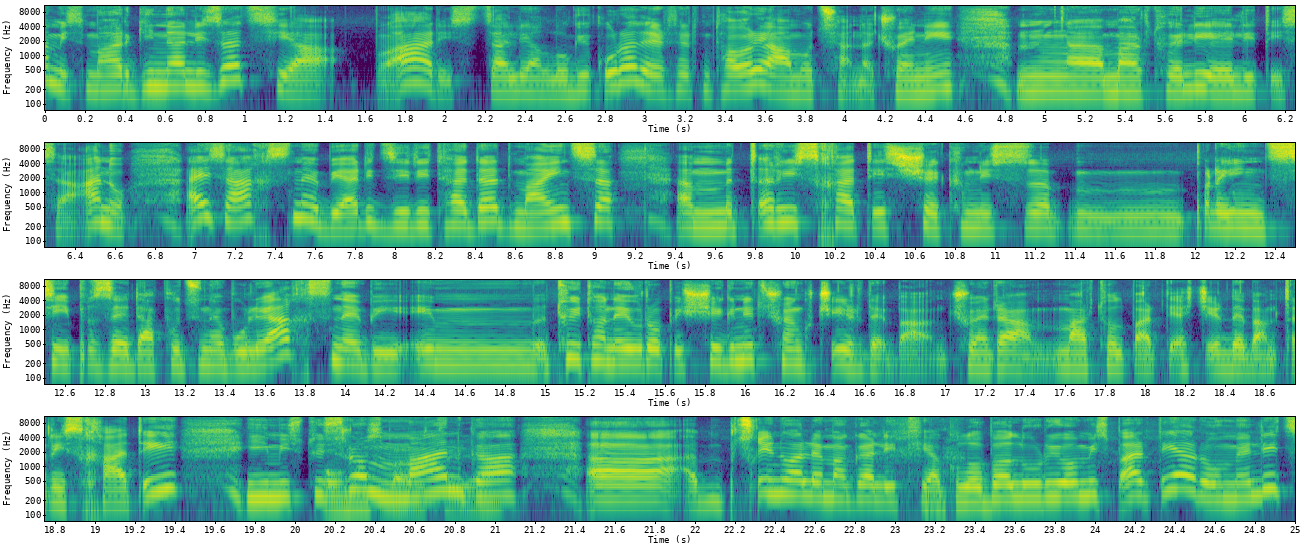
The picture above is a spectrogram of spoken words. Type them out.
ამის მარგინალიზაცია არის ძალიან ლოგიკურად ერთ-ერთი მთავარი ამოცანა ჩვენი მართველი ელიტისა. ანუ აი ეს ახსნები არის ძირითადად მაინც მტრის ხატის შექმნის პრინციპზე დაფუძნებული ახსნები. თვითონ ევროპის შიგნით ჩვენ გვჭირდება, ჩვენ რა მართულ პარტიას ჭირდება მტრის ხატი იმისთვის რომ მან ბწინვალე მაგალითია გლობალური ომის პარტია, რომელიც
